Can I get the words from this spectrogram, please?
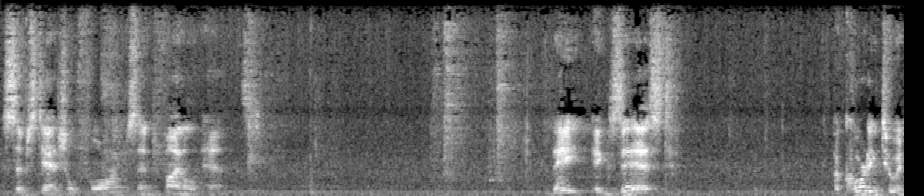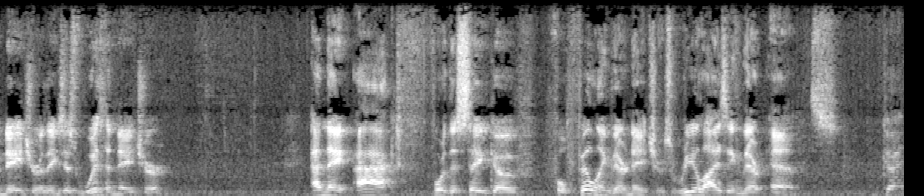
substantial forms and final ends. They exist according to a nature, they exist with a nature, and they act for the sake of fulfilling their natures, realizing their ends. Okay?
